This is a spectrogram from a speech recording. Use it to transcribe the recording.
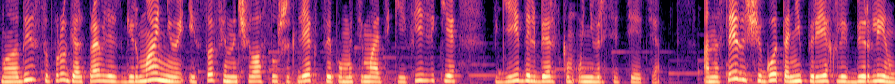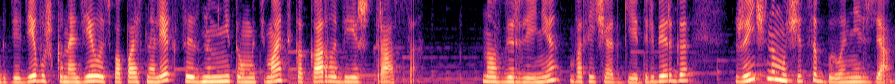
молодые супруги отправились в Германию, и Софья начала слушать лекции по математике и физике в Гейдельбергском университете. А на следующий год они переехали в Берлин, где девушка надеялась попасть на лекции знаменитого математика Карла Вейерштрасса. Но в Берлине, в отличие от Гейдельберга, женщинам учиться было нельзя.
